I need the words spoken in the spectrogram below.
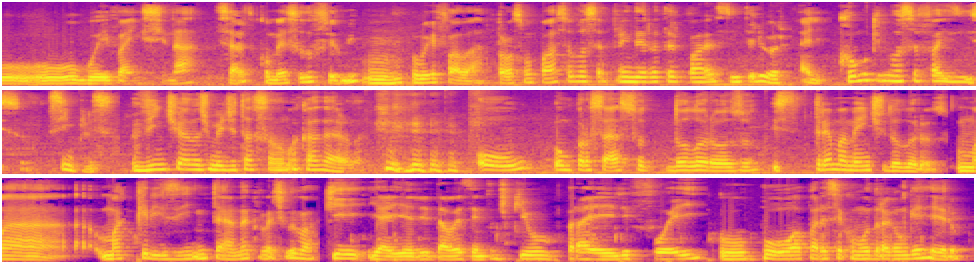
o Hugo Way vai ensinar, certo? Começo do filme. Uhum. O Way fala: próximo passo é você aprender a ter paz interior. Aí ele, como que você faz isso? Simples. 20 anos de meditação numa caverna. Ou um processo doloroso, extremamente doloroso. Uma, uma crise interna que vai te levar. Que, e aí ele dá o exemplo de que o, pra ele foi o Po aparecer como o dragão guerreiro.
